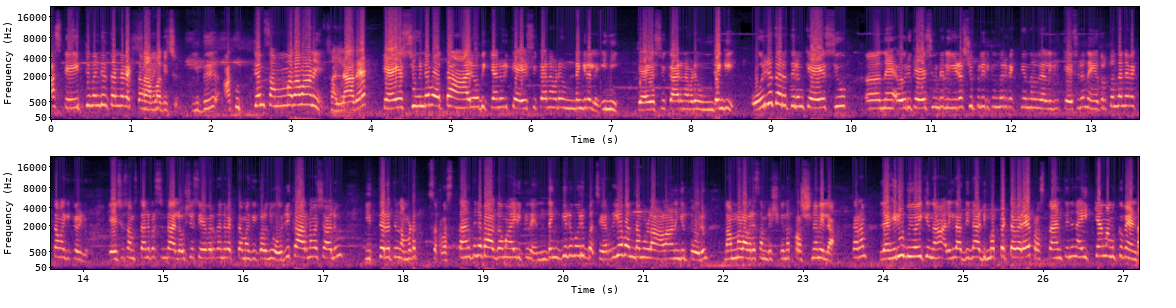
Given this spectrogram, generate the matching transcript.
ആ സ്റ്റേറ്റ്മെന്റിൽ തന്നെ വ്യക്തം സമ്മതിച്ചു. ഇത് ആ കുറ്റം സമ്മതമാണ്. അല്ലാതെ കെ എസ് യുവിന്റെ മൊത്തം ആരോപിക്കാൻ ഒരു കെ എസ് യുക്കാരൻ അവിടെ ഉണ്ടെങ്കിലല്ലേ? ഇനി കെ എസ് യുക്കാരൻ അവിടെ ഉണ്ടെങ്കിൽ ഒരു തരത്തിലും കെ എസ് യു ഒരു കെ എസ് യുവിന്റെ ലീഡർഷിപ്പിൽ ഇരിക്കുന്ന ഒരു വ്യക്തി എന്നുള്ള അല്ലെങ്കിൽ കെ എസ് നേതൃത്വം തന്നെ വ്യക്തമാക്കി കഴിഞ്ഞു. കെ എസ് യു സംസ്ഥാന പ്രസിഡന്റ് അലോഷ്യ സേവർ തന്നെ വ്യക്തമാക്കി കഴിഞ്ഞു ഒരു കാരണവശാലും ഇത്തരത്തിൽ നമ്മുടെ പ്രസ്ഥാനത്തിന്റെ ഭാഗമായിരിക്കുന്ന എന്തെങ്കിലും ഒരു ചെറിയ ബന്ധമുള്ള ആളാണെങ്കിൽ പോലും നമ്മൾ അവരെ സംരക്ഷിക്കുന്ന പ്രശ്നമില്ല. കാരണം ലഹരി ഉപയോഗിക്കുന്ന അല്ലെങ്കിൽ അതിന് അടിമപ്പെട്ടവരെ പ്രസ്ഥാനത്തിന് നയിക്കാൻ നമുക്ക് വേണ്ട.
